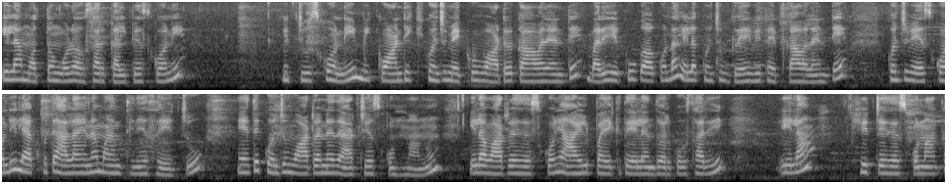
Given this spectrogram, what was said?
ఇలా మొత్తం కూడా ఒకసారి కలిపేసుకొని మీరు చూసుకోండి. మీ క్వాంటిటీకి కొంచెం ఎక్కువ వాటర్ కావాలంటే మరీ ఎక్కువ కాకుండా ఇలా కొంచెం గ్రేవీ టైప్ కావాలంటే కొంచెం వేసుకోండి. లేకపోతే అలా అయినా మనం తినేసేయచ్చు. నేనైతే కొంచెం వాటర్ అనేది యాడ్ చేసుకుంటున్నాను. ఇలా వాటర్ వేసేసుకొని ఆయిల్ పైకి తేలేంత వరకు ఒకసారి ఇలా హీట్ చేసేసుకున్నాక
